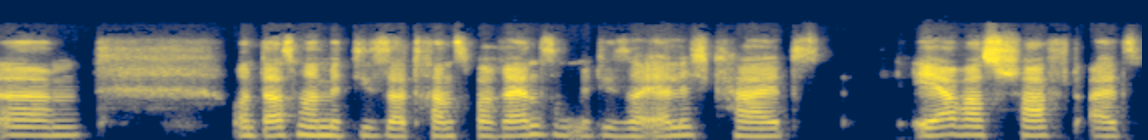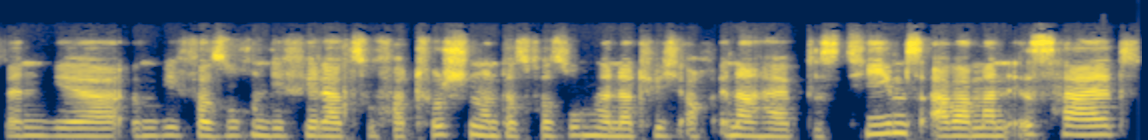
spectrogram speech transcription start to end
Ähm, und dass man mit dieser Transparenz und mit dieser Ehrlichkeit eher was schafft, als wenn wir irgendwie versuchen, die Fehler zu vertuschen. Und das versuchen wir natürlich auch innerhalb des Teams. Aber man ist halt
